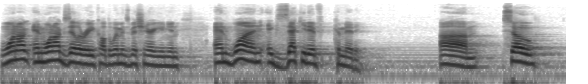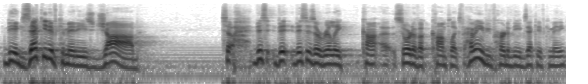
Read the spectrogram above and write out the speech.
one and one auxiliary called the Women's Missionary Union and one executive committee. Um, so the executive committee's job so this, this is a really uh, sort of a complex. How many of you have heard of the executive committee,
